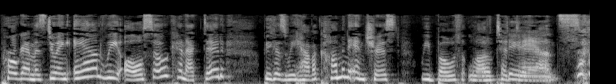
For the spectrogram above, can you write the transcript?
program is doing. And we also connected because we have a common interest. We both love, Love to dance. dance.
